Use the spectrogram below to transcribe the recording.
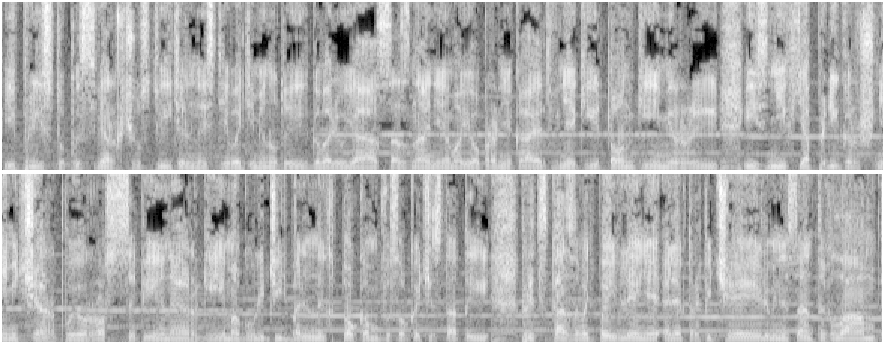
и приступы сверхчувствительности. В эти минуты, говорю я, сознание мое проникает в некие тонкие миры, из них я пригоршнями черпаю россыпи энергии, могу лечить больных током высокой частоты, предсказывать появление электропечей, люминесцентных ламп,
